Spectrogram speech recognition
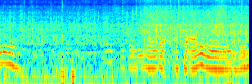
Ini. Itu agak agak anu nih.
